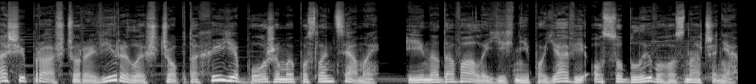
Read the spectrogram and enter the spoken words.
Наші пращури вірили, що птахи є божими посланцями і надавали їхній появі особливого значення.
